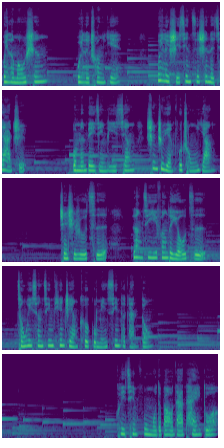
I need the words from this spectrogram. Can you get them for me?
为了谋生，为了创业，为了实现自身的价值，我们背井离乡，甚至远赴重洋。正是如此，浪迹一方的游子。从未像今天这样刻骨铭心的感动。亏欠父母的报答太多，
